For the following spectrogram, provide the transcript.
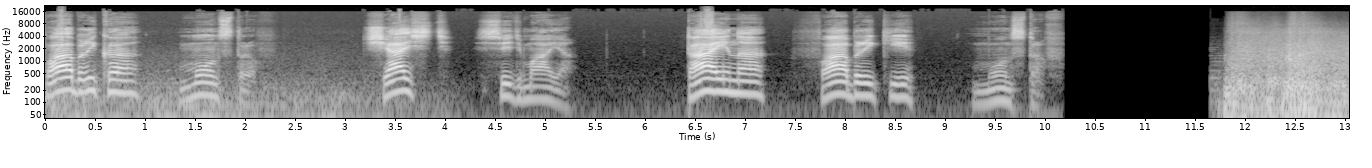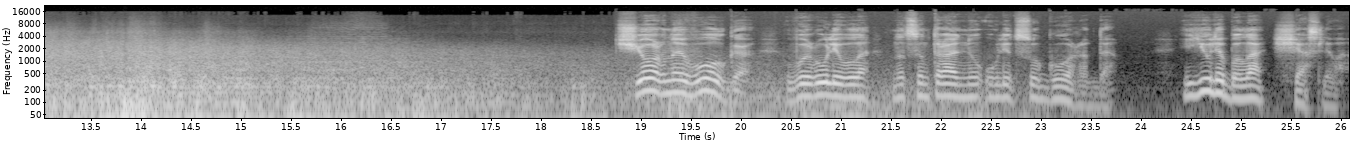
Фабрика монстров. Часть седьмая. Тайна фабрики монстров. Черная «Волга» выруливала на центральную улицу города. Юля была счастлива.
